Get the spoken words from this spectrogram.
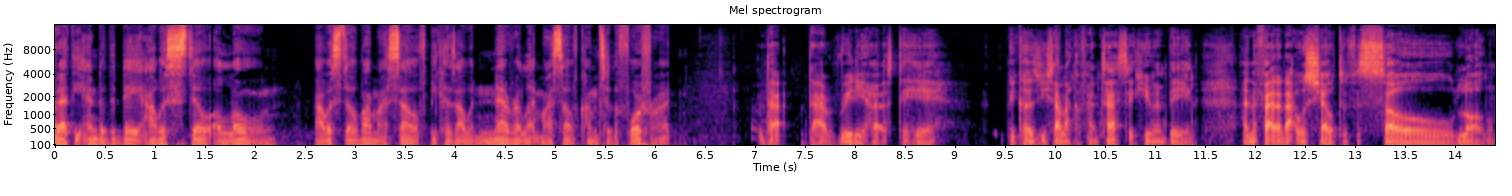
but at the end of the day, I was still alone. I was still by myself because I would never let myself come to the forefront. That that really hurts to hear because you sound like a fantastic human being, and the fact that that was sheltered for so long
